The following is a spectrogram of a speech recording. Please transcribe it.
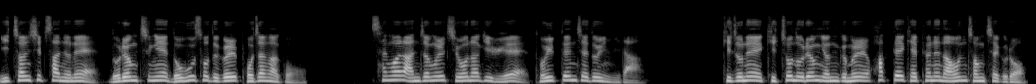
2014년에 노령층의 노후 소득을 보장하고 생활 안정을 지원하기 위해 도입된 제도입니다. 기존의 기초노령연금을 확대 개편해 나온 정책으로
